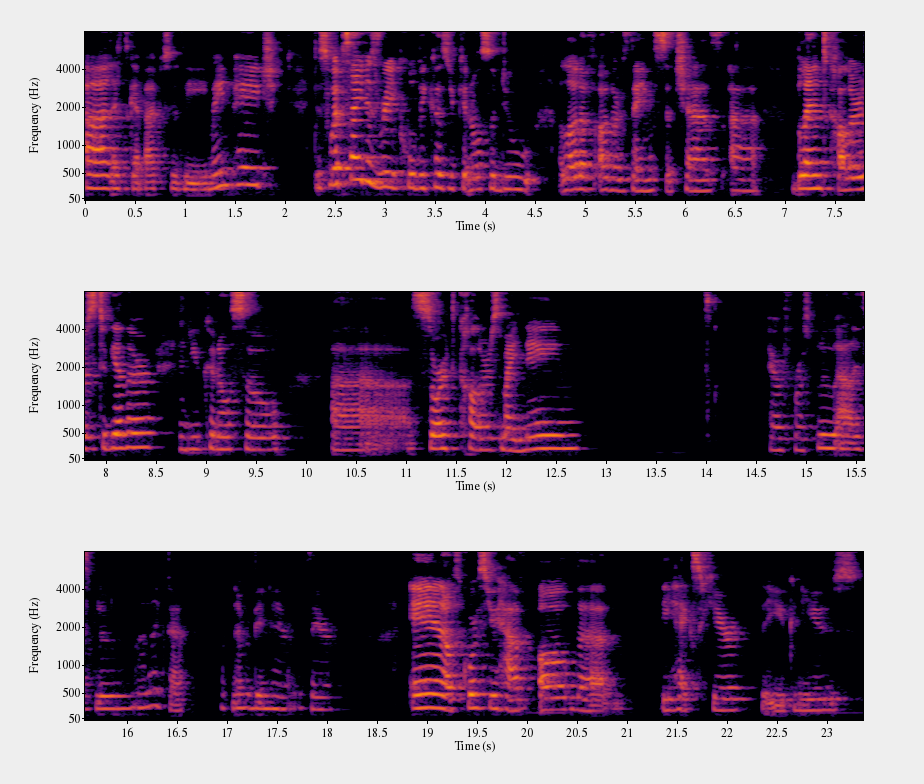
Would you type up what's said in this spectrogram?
uh, let's get back to the main page. This website is really cool because you can also do a lot of other things such as uh, blend colors together. And you can also uh, sort colors by name. Air Force Blue, Alice Blue. I like that. I've never been here there. And of course you have all the, the hex here that you can use.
